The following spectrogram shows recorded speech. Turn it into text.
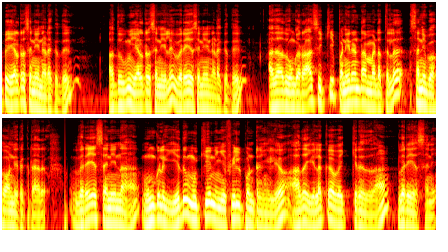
இப்போ ஏழரை சனி நடக்குது. அதுவும் ஏழரை சனியில் விரைய சனி நடக்குது. அதாவது உங்கள் ராசிக்கு பன்னிரெண்டாம் இடத்துல சனி பகவான் இருக்கிறாரு. விரைய சனினா உங்களுக்கு எது முக்கியம் நீங்கள் ஃபீல் பண்ணுறீங்களோ அதை இலக்க வைக்கிறது தான் விரைய சனி.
